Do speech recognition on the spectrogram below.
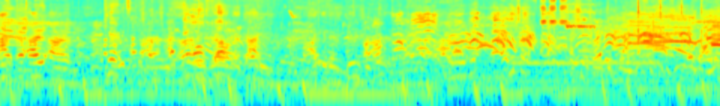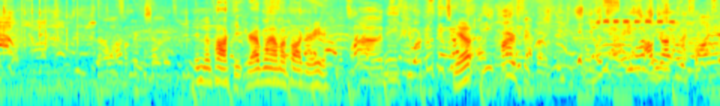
I, I, I, can't. They all felt they died. I could envision. In my pocket. Grab one out of my pocket right here. Uh, the QR code? Yep. Perfect, buddy. Thank you so much. I'll drop you a follow.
